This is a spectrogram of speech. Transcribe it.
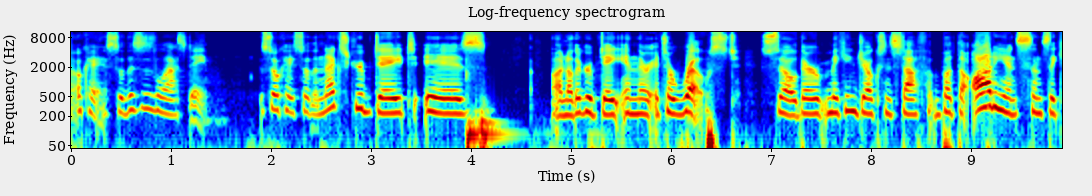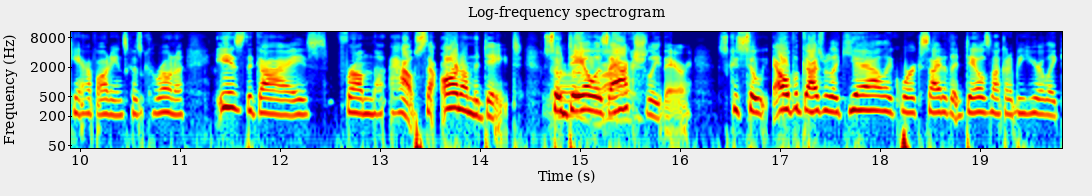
Okay. So this is the last date. So okay. So the next group date is another group date in there. It's a roast. So they're making jokes and stuff, but the audience, since they can't have audience because of Corona, is the guys from the house that aren't on the date. So Oh, Dale is actually there. Cause so all the guys were like, yeah, like we're excited that Dale's not gonna be here. Like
